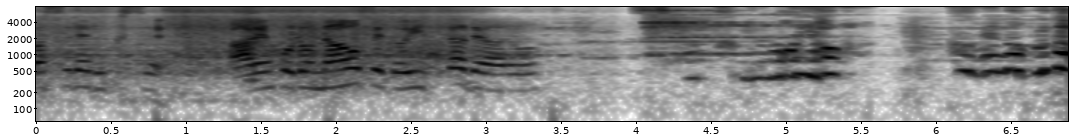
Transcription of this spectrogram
忘れる癖あれほど直せと言ったであろうさあ来るもんよ笛の部だ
